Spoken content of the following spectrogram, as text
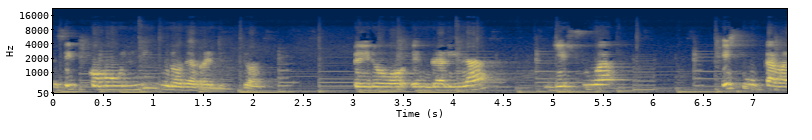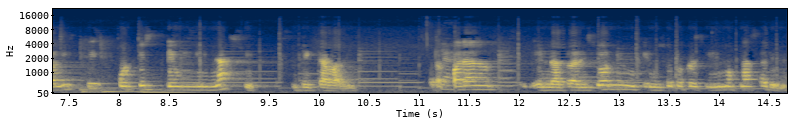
es decir, como un libro de religión. Pero en realidad, Yeshua es un cabalista porque es de un linaje de cabalistas. Para, en la tradición que nosotros recibimos nazarena,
